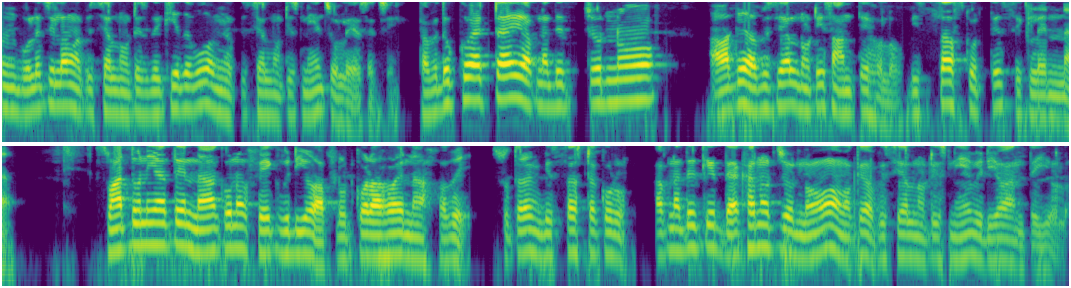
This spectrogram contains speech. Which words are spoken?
আমি বলেছিলাম অফিসিয়াল নোটিশ দেখিয়ে দেবো, আমি অফিসিয়াল নোটিশ নিয়ে চলে এসেছি। তবে দুঃখ একটাই, আপনাদের জন্য আগে অফিসিয়াল নোটিশ আনতে হলো। বিশ্বাস করতে শিখলেন না। স্মার্ট দুনিয়াতে না কোনো ফেক ভিডিও আপলোড করা হয়, না হবে। সুতরাং বিশ্বাসটা করুন। আপনাদেরকে দেখানোর জন্য আমাকে অফিসিয়াল নোটিশ নিয়ে ভিডিও আনতেই হলো।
